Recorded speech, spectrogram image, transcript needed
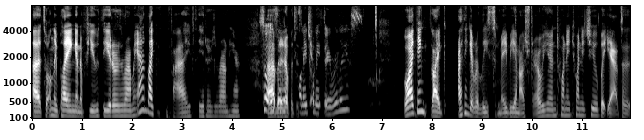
Uh, it's only playing in a few theaters around me, and like five theaters around here. so Uh, is but it it a opened this 2023 release Well, I think like I think it released maybe in Australia in 2022, but yeah, it's a,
